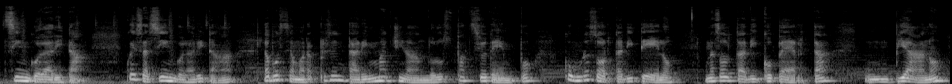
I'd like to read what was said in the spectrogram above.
singolarità. Questa singolarità la possiamo rappresentare immaginando lo spazio-tempo come una sorta di telo, una sorta di coperta, un piano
